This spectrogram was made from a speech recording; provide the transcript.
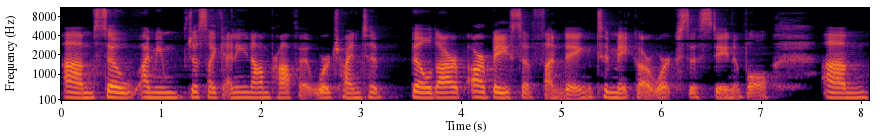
Um, so, I mean, just like any nonprofit, we're trying to build our our base of funding to make our work sustainable. Um,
